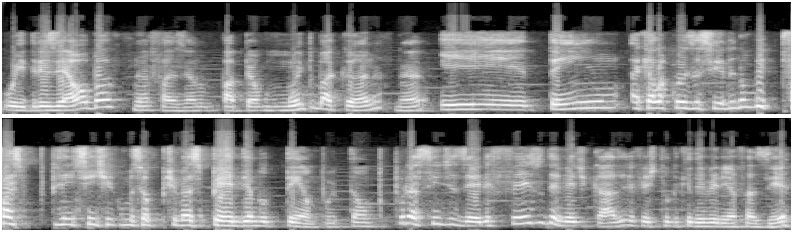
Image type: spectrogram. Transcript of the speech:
o Idris Elba, né? Fazendo um papel muito bacana, né? E tem aquela coisa assim, ele não me faz sentir como se eu estivesse perdendo tempo. Então, por assim dizer, ele fez o dever de casa, ele fez tudo que deveria fazer.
